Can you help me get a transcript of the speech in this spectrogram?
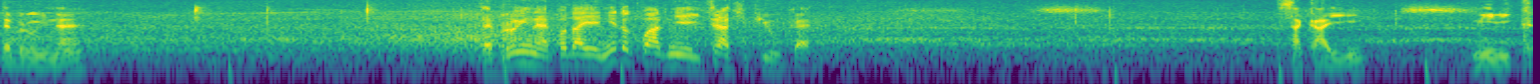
De Bruyne. De Bruyne podaje niedokładnie i traci piłkę. Sakai. Milik.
